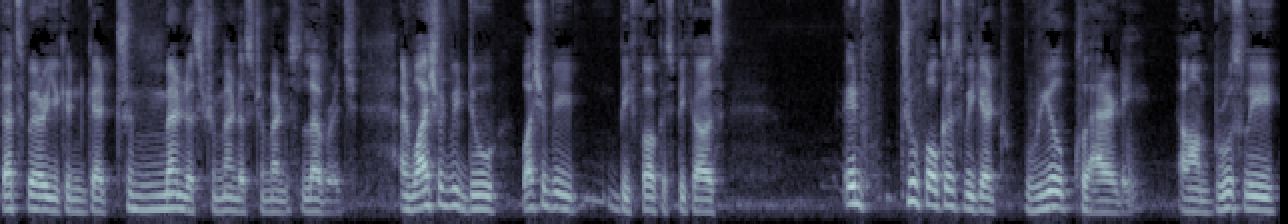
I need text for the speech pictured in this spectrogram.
That's where you can get tremendous, tremendous, tremendous leverage. And why should we do, why should we be focused? Because in through focus, we get real clarity um, Bruce Lee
